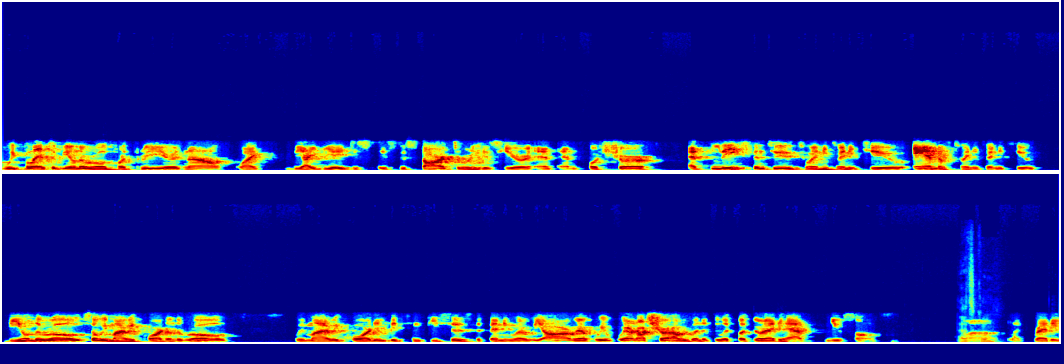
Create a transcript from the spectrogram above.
We plan to be on the road for three years now. Like the idea is, is to start during this year, and and for sure at least into 2022, end of 2022, be on the road. So we might record on the road. We might record in bits and pieces depending where we are. We're, we, we're not sure how we're going to do it, but we already have new songs. That's uh, cool. Like ready.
